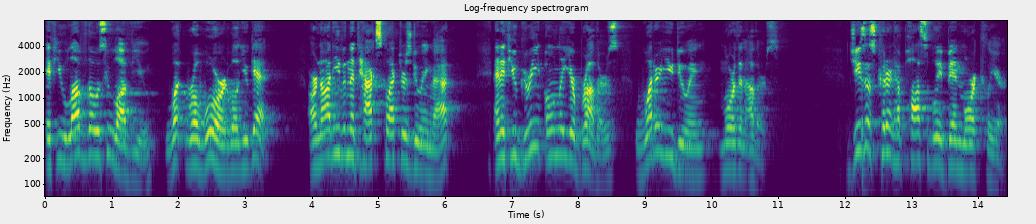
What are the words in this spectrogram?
If you love those who love you, what reward will you get? Are not even the tax collectors doing that? And if you greet only your brothers, what are you doing more than others? Jesus couldn't have possibly been more clear.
